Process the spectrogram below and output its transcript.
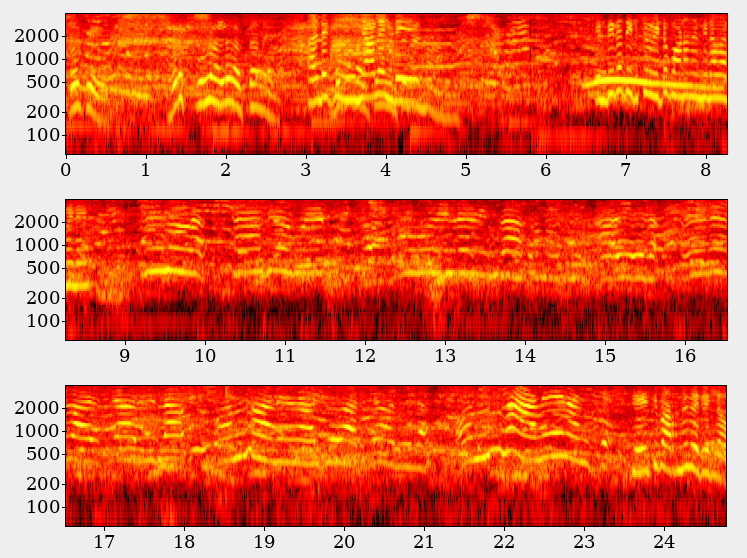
ഇതൊക്കെ ഇവിടെ സ്കൂളിൽ നല്ല രസമാണ് അവിടെ ഊഞ്ഞാലുണ്ട്. എന്തിനാ തിരിച്ചു വീട്ടിൽ പോണെന്ന് എന്തിനാ പറയണേ? ചേച്ചി പറഞ്ഞു തരുമല്ലോ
